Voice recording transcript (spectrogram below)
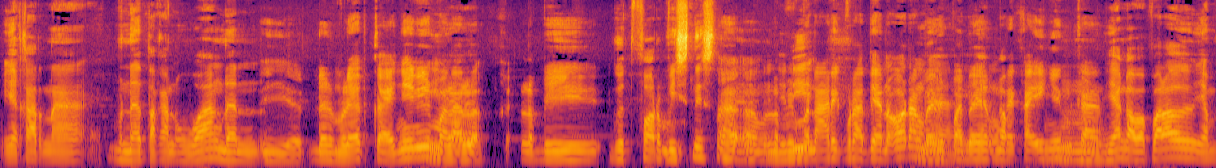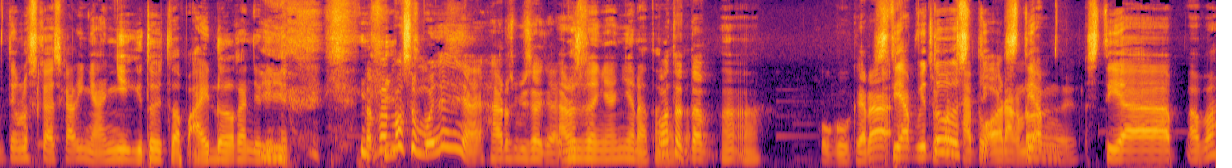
ya karena mendatangkan uang dan Iya, dan melihat kayaknya ini malah le- lebih good for business eh, ya. lebih Jadi, menarik perhatian orang daripada yang mereka inginkan. hmm, ya nggak apa-apa lah. Yang penting lu sekali-sekali nyanyi gitu tetap idol kan jadi Tapi emang semuanya ny- harus bisa jadi. harus bisa nyanyi rata-rata. Oh, tetap. Heeh. Gue kira Setiap itu cuma satu orang setiap doang. ya. setiap apa?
